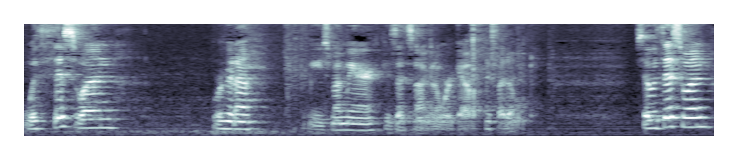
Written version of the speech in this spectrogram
with this one, we're gonna use my mirror because that's not gonna work out if I don't. So with this one,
